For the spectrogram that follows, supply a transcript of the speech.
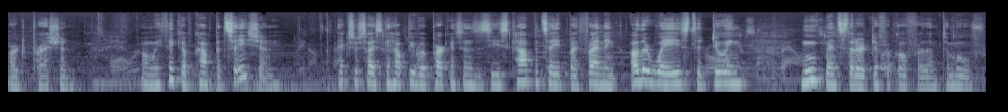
or depression. When we think of compensation, exercise can help people with Parkinson's disease compensate by finding other ways to doing movements that are difficult for them to move.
